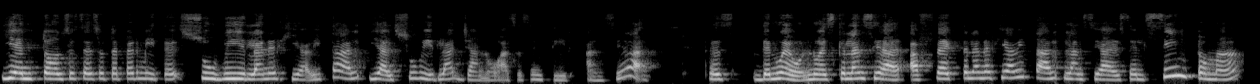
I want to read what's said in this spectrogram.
y entonces eso te permite subir la energía vital y al subirla ya no vas a sentir ansiedad. Entonces, de nuevo, no es que la ansiedad afecte la energía vital, la ansiedad es el síntoma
